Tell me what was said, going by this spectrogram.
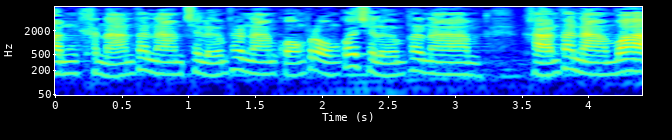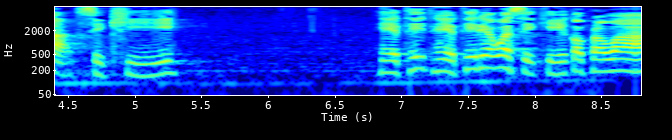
วันขนานพระนามเฉลิมพระนามของพระองค์ก็เฉลิมพระนาม ขานพระนามว่าสิกขีเหตุที่เหตุที่เรียกว่าสิกขีก็เพราะว่า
